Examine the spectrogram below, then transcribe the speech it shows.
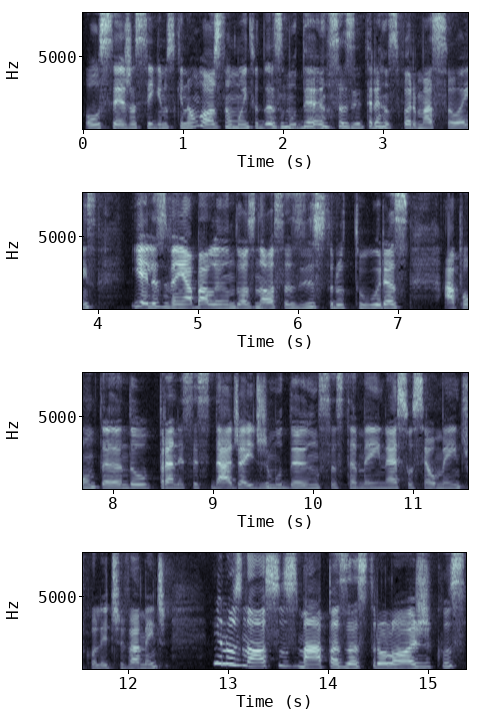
ou seja, signos que não gostam muito das mudanças e transformações, e eles vêm abalando as nossas estruturas, apontando para a necessidade aí de mudanças também, né, socialmente, coletivamente, e nos nossos mapas astrológicos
